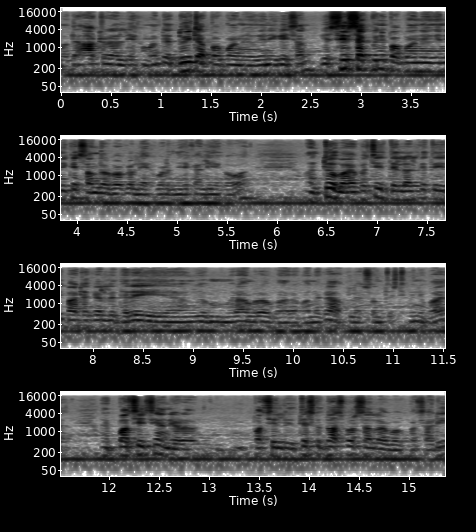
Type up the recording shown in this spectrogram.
मात्रै आठवटा लेख मात्रै दुईवटा पपुवा न्युगिनीकै छन्। यो शीर्षक पनि पपुवा न्युगिनीकै सन्दर्भको लेखबाट निकालिएको हो। अनि त्यो भएपछि त्यसले अलिकति पाठकहरूले धेरै यो राम्रो भएर भनेको आफूलाई सन्तुष्टि पनि भयो। अनि पछि चाहिँ अनि एउटा पछिल्लो त्यसको दस वर्ष लगभग पछाडि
